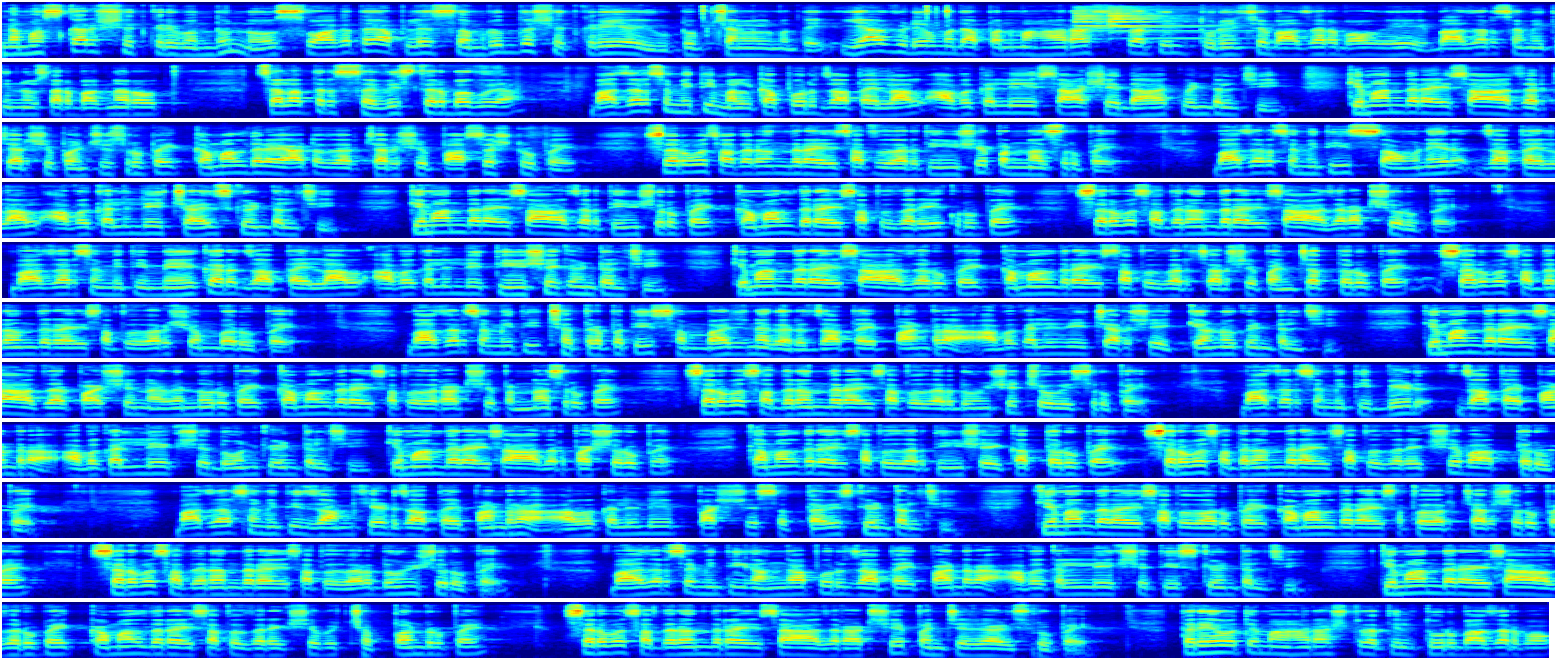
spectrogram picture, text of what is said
नमस्कार शेतकरी बंधूंनो स्वागत आहे आपले समृद्ध शेतकरी या यूट्यूब चॅनलमध्ये या व्हिडिओमध्ये आपण महाराष्ट्रातील तुरीचे बाजारभाव हे बाजार समितीनुसार बघणार आहोत. चला तर सविस्तर बघूया. बाजार समिती मलकापूर जात आहे लाल आवकली सहाशे दहा क्विंटलची. किमान दर आहे सहा हजार चारशे पंचवीस रुपये कमाल दर आहे आठ हजार चारशे पासष्ट रुपये. सर्वसाधारण दर आहे सात हजार तीनशे पन्नास रुपये. बाजार समिती सावनेर जात आहे लाल आवक आलेली चाळीस क्विंटलची. किमान दर आहे सहा हजार तीनशे रुपये कमाल दर आहे सात हजार एक रुपये सर्वसाधारण दर आहे सहा हजार आठशे रुपये. बाजार समिती मेहकर जात आहे लाल आवक आलेली तीनशे क्विंटलची. किमान दर आहे सहा हजार रुपये कमाल दर आहे सात हजार चारशे पंच्याहत्तर रुपये सर्वसाधारण दर आहे सात हजार शंभर रुपये. बाजार समिती छत्रपती संभाजीनगर जात आहे पांढरा आवक आलेली चारशे एक्क्याण्णव क्विंटलची. किमान दर आहे सहा हजार पाचशे नव्याण्णव रुपये कमाल दर आहे सात हजार आठशे पन्नास रुपये सर्वसाधारण दर आहे सात हजार दोनशे चोवीस रुपये. बाजार समिती बीड जात आहे पांढरा आवक आलेली एकशे दोन क्विंटलची. किमान दर आहे सहा हजार पाचशे रुपये कमाल दर आहे सात हजार तीनशे एकाहत्तर रुपये सर्वसाधारण दर आहे सात हजार एकशे बहात्तर रुपये. बाजार समिती जामखेड जात आहे पांढरा अवकलेली पाचशे सत्तावीस क्विंटलची. किमान दर आहे सात हजार रुपये कमाल दर आहे सात हजार चारशे रुपये सर्वसाधारण दर आहे सात हजार दोनशे रुपये. बाजार समिती गंगापूर जात आहे पांढरा अवकलेली एकशे तीस क्विंटलची. किमान दर आहे सहा हजार रुपये कमाल दर आहे सात हजार एकशे छप्पन रुपये सर्वसाधारण दर आहे सहा हजार आठशे पंचेचाळीस रुपये. तर हे होते महाराष्ट्रातील तूर बाजारभाव.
